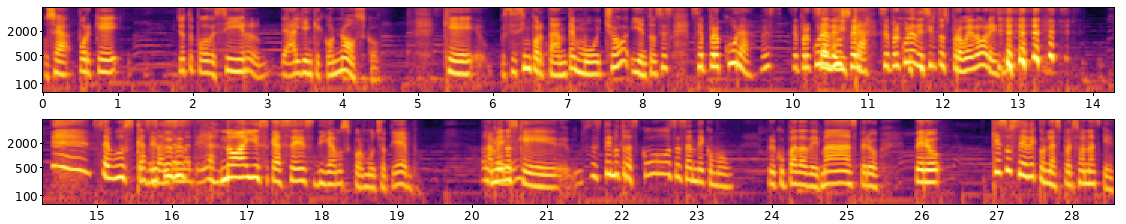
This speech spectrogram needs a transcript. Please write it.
O sea, porque yo te puedo decir de alguien que conozco que pues, es importante mucho y entonces se procura, ¿ves? Se procura, Se de, busca. se procura de ciertos proveedores. ¿no? Se busca esa Entonces, no hay escasez, digamos, por mucho tiempo. A menos que pues, esté en otras cosas, ande como preocupada de más, pero, pero, ¿qué sucede con las personas que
